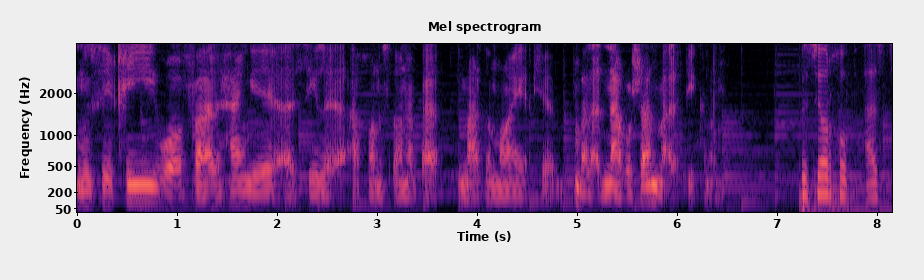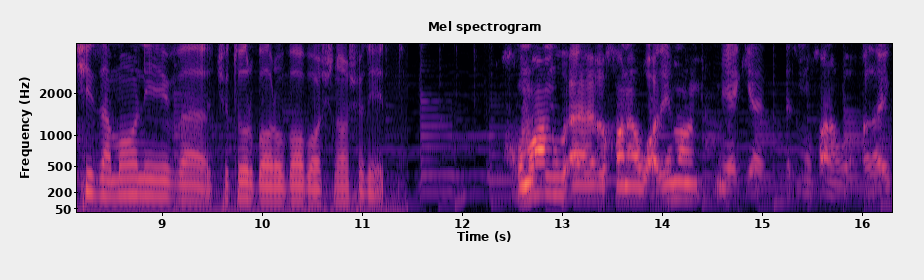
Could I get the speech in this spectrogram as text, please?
موسیقی و فرهنگ اصیل افغانستان به مردم که بلد نباشن معرفی کنم. بسیار خوب. از چی زمانی و چطور با رباب آشنا شدید؟ خب ما خانواده ما یکی از اون خانواده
